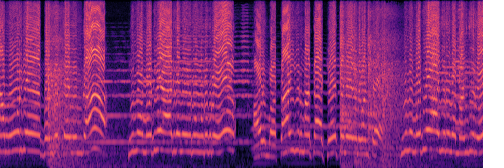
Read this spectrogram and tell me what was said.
ನಮ್ಮ ಊರಿಗೆ ಬಂದಿದ್ದರಿಂದ ಇನ್ನು ಮದುವೆ ಆದ್ರೆ ಇವರು ಹುಡುಗರು. ಅವ್ರ ತಾಯಿಗಿರ್ ಮಾತ ಕೇಳ್ತಾನೆ ಇಲ್ವಂತೆ. ನೀನು ಮದುವೆ ಆಗಿರೋ ನಮ್ಮ ಅಂದಿರು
